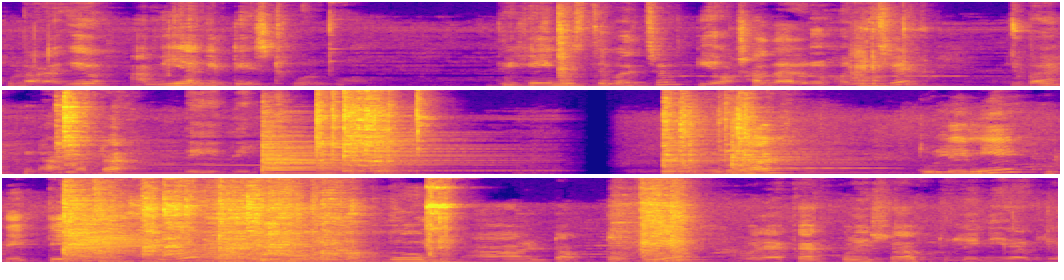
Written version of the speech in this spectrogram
তোলার আগে আমি আগে টেস্ট করব। দেখেই বুঝতে পারছ কি অসাধারণ হয়েছে। এবার ঢাকাটা দিয়ে দিই। এবার তুলে নিয়ে দেখতে একদম লাল টকটকে, এবার এক এক করে সব তুলে নিয়ে আগে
